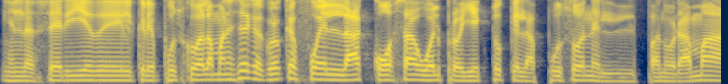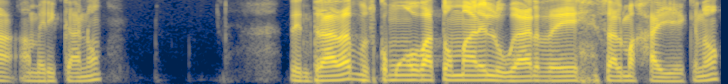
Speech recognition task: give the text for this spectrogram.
en la serie del Crepúsculo del Amanecer, que creo que fue la cosa o el proyecto que la puso en el panorama americano. De entrada, pues cómo va a tomar el lugar de Salma Hayek, ¿no?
